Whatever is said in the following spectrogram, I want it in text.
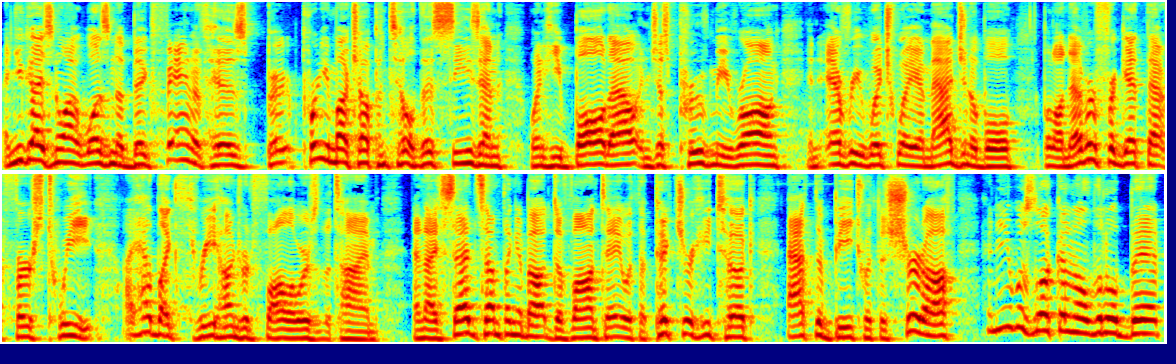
And you guys know I wasn't a big fan of his pretty much up until this season when he balled out and just proved me wrong in every which way imaginable. But I'll never forget that first tweet. I had like 300 followers at the time, and I said something about DeVante with a picture he took at the beach with his shirt off, and he was looking a little bit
